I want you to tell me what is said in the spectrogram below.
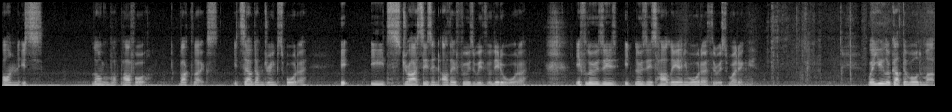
on its long, powerful back legs. It seldom drinks water. It eats dry season other foods with little water. If loses, it loses hardly any water through sweating. When you look at the world map,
